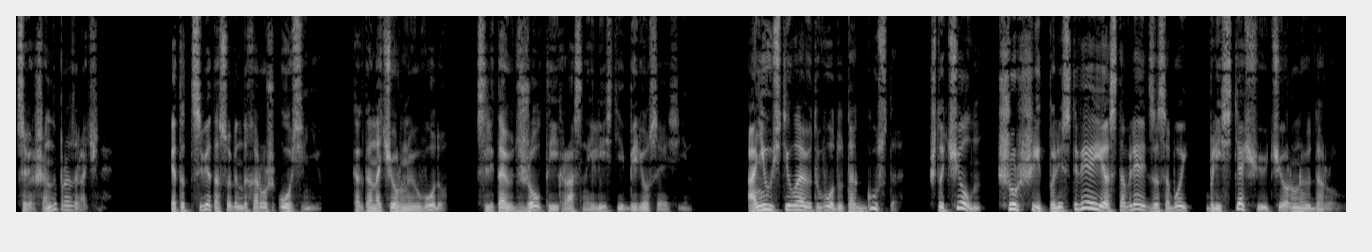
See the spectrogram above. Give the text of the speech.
совершенно прозрачная. Этот цвет особенно хорош осенью, когда на черную воду слетают желтые и красные листья берез и осин. Они устилают воду так густо, что челн шуршит по листве и оставляет за собой блестящую черную дорогу.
